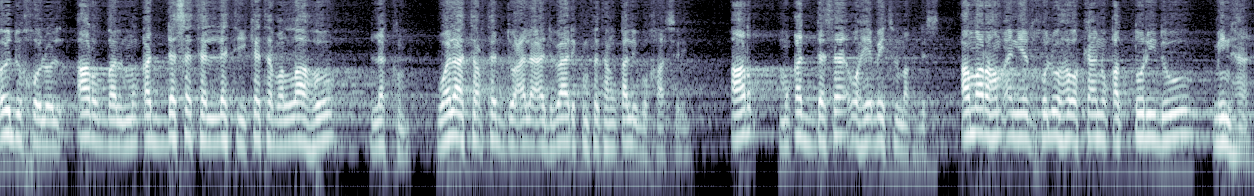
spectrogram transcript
ادخلوا الأرض المقدسة التي كتب الله لكم ولا ترتدوا على أدباركم فتنقلبوا خاسرين. أرض مقدسة وهي بيت المقدس. أمرهم أن يدخلوها وكانوا قد طردوا منها.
